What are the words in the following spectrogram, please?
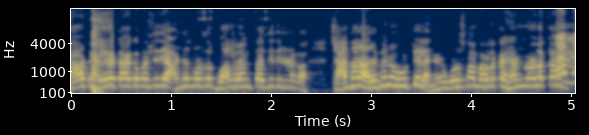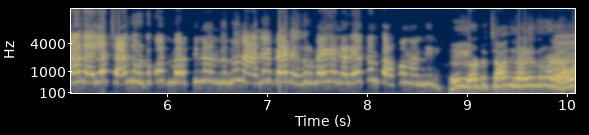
ಘಾಟ್ ನೀಟ್ ಆಗಿ ಬಂದಿದಿ. ಅಣ್ಣನ್ ನೋಡಿದ್ರೆ ಬಾಲ್ ರಂಗ್ ತಂದಿದಿ ನಿನಗ. ಚಂದನ ಅರಬಿನ ಹುಟ್ಟಿಲ್ಲ. ನಿನಗೆ ಉಡ್ಸ್ಕೊಂಡ್ ಬರ್ಲಕ ಹೆಣ್ಣು ನೋಡಕ ನಾನು ಎಲ್ಲ ಚಂದ ಉಟ್ಕೋತ್ ಬರ್ತೀನಿ ಅಂದನು. ನಾನೇ ಬೇಡ ಇದ್ರ ಮ್ಯಾಗ ನಡೆಯಕಂತ ಕರ್ಕೊಂಡ್ ಬಂದಿನಿ. ಏಯ್ ಎಷ್ಟು ಚಂದ ಹೇಳಿದ್ ನೋಡಿ ಅವ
